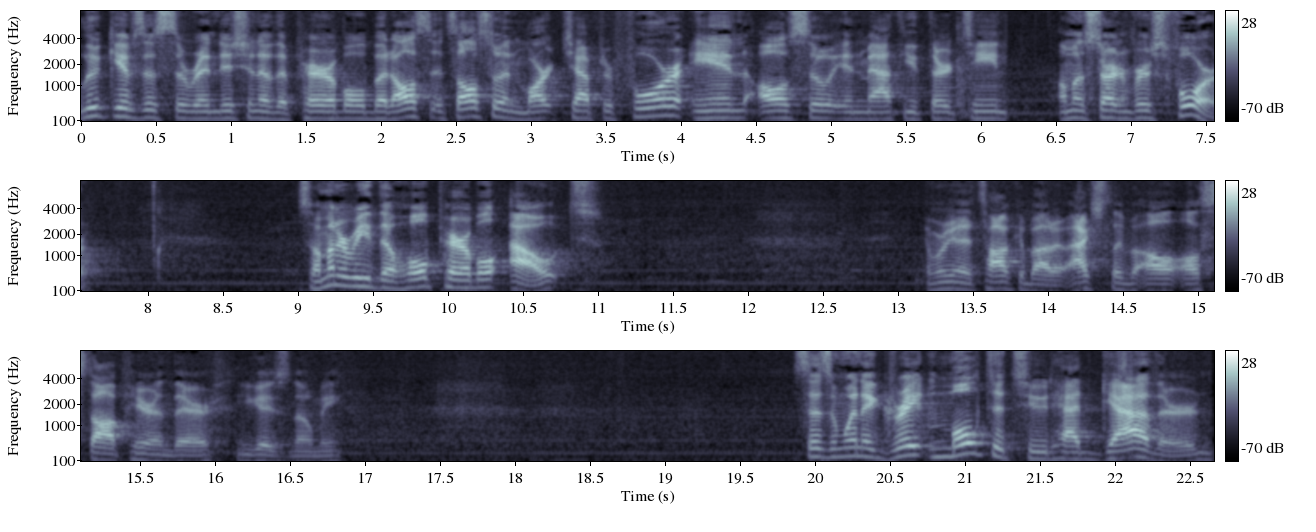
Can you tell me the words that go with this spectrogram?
Luke gives us the rendition of the parable, but also it's also in Mark chapter 4 and also in Matthew 13. I'm going to start in verse 4. So I'm going to read the whole parable out. and we're going to talk about it. Actually, I'll, I'll stop here and there. You guys know me. It says, And when a great multitude had gathered,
